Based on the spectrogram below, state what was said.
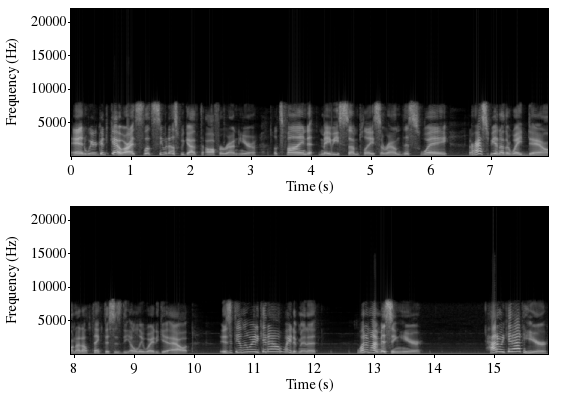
and we're good to go. Alright, so let's see what else we got to offer around here. Let's find maybe some place around this way. There has to be another way down. I don't think this is the only way to get out. Is it the only way to get out? Wait a minute. What am I missing here? How do we get out of here?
